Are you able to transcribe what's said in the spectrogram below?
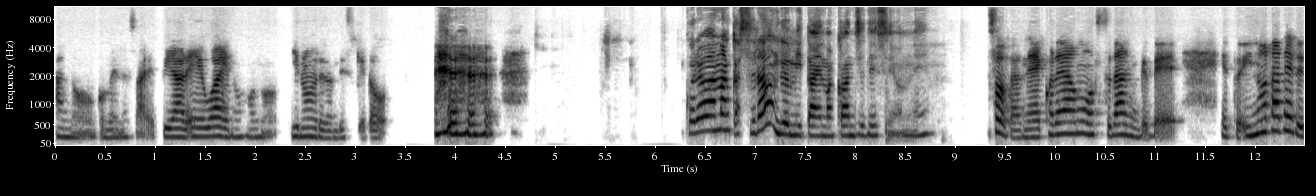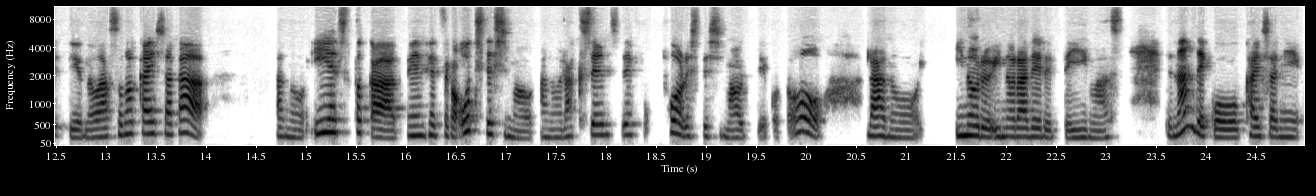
あの、ごめんなさい。p-r-a-y の方の祈るなんですけど。これはなんかスラングみたいな感じですよね。そうだね。これはもうスラングで、えっと、祈られるっていうのは、その会社が、あの、ES とか面接が落ちてしまう、あの、落選してフォールしてしまうっていうことを、あの、祈る、祈られるって言います。で、なんでこう、会社に、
